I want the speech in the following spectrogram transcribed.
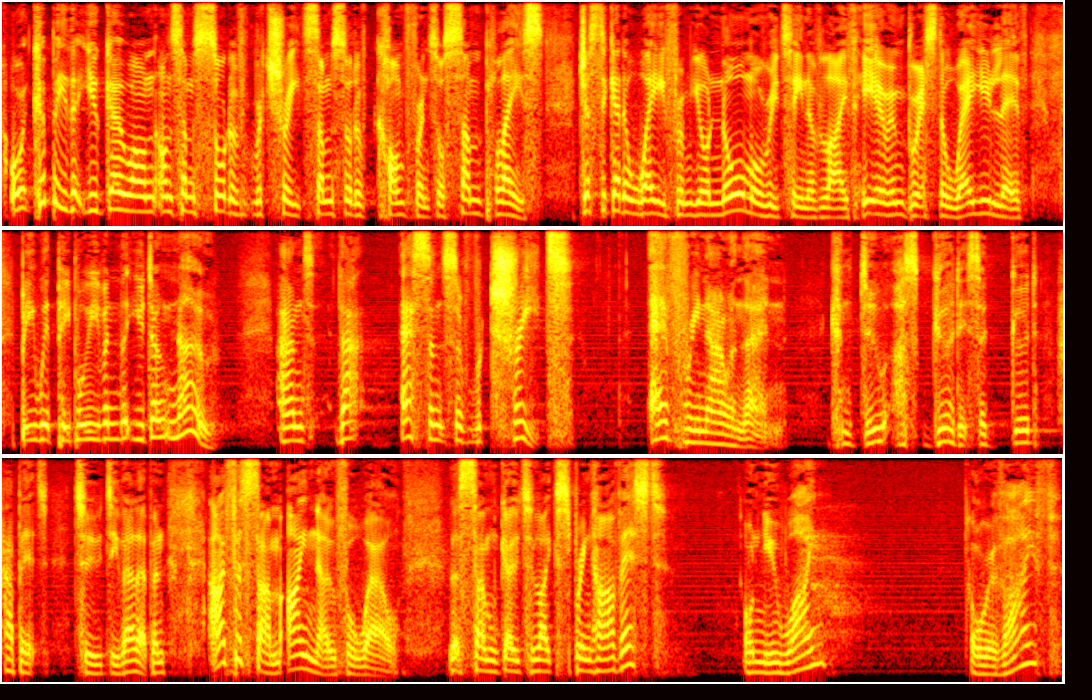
or it could be that you go on, on some sort of retreat, some sort of conference, or some place just to get away from your normal routine of life here in Bristol, where you live. Be with people even that you don't know. And that essence of retreat every now and then can do us good. It's a good habit to develop. And I, for some, I know for well that some go to like Spring Harvest or New Wine or Revive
